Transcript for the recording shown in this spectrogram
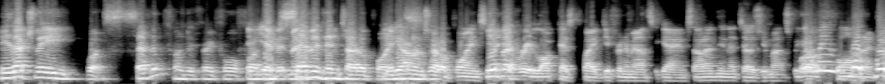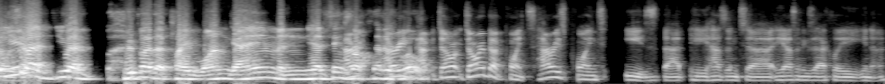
He's actually what seventh? One, two, three, four, five. Yeah, but seventh in total We points. got on total points, Yeah, but but- every lock has played different amounts of games. So I don't think that tells you much. We Well, I got mean, form well, well, you had you had Hooper that played one game, and you had things Harry, like that Harry- as well. Harry- don't, don't worry about points. Harry's point is that he hasn't uh, he hasn't exactly you know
